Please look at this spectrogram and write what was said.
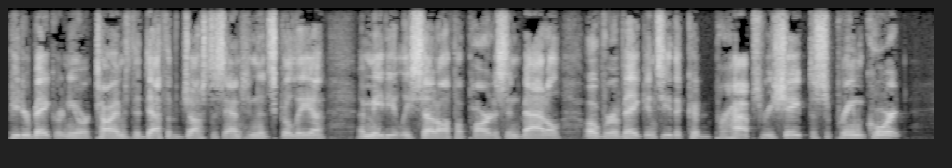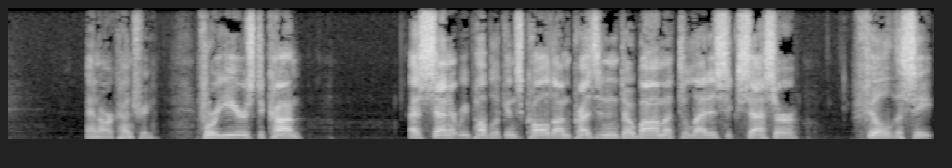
Peter Baker, New York Times, the death of Justice Antonin Scalia immediately set off a partisan battle over a vacancy that could perhaps reshape the Supreme Court and our country for years to come. As Senate Republicans called on President Obama to let his successor fill the seat.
